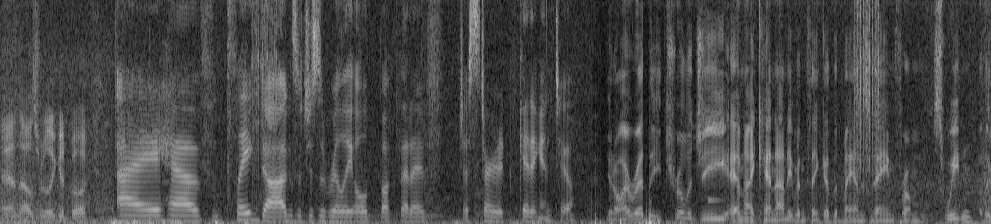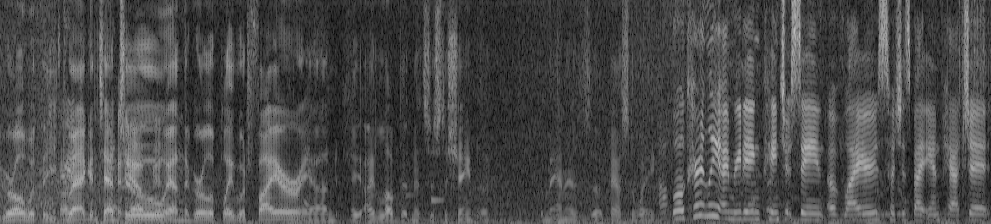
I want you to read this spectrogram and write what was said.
and that was a really good book. I have Plague Dogs, which is a really old book that I've just started getting into. You know, I read the trilogy, and I cannot even think of the man's name from Sweden. The girl with the dragon tattoo, Yeah, yeah. and the girl who played with fire, and I, I loved it. And it's just a shame the the man has uh, passed away. Well, currently I'm reading Patron Saint of Liars, which is by Ann Patchett.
